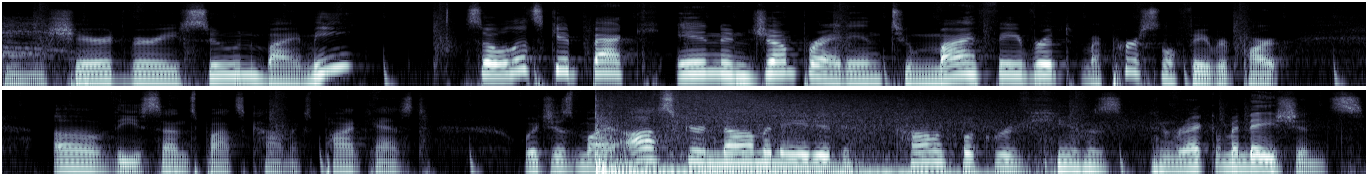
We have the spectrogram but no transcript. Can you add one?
being shared very soon by me. So let's get back in and jump right into my favorite, my personal favorite part, of the Sunspots Comics podcast, which is my Oscar nominated comic book reviews and recommendations,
